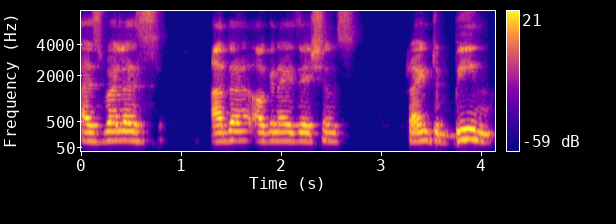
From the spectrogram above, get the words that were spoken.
as well as other organizations trying to beam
